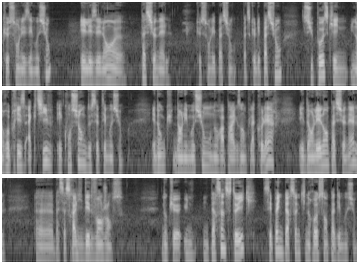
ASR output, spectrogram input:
que sont les émotions, et les élans euh, passionnels, que sont les passions. Parce que les passions supposent qu'il y ait une, reprise active et consciente de cette émotion. Et donc, dans l'émotion, on aura par exemple la colère, et dans l'élan passionnel, bah, ça sera l'idée de vengeance. Donc euh, une, personne stoïque, c'est pas une personne qui ne ressent pas d'émotion.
